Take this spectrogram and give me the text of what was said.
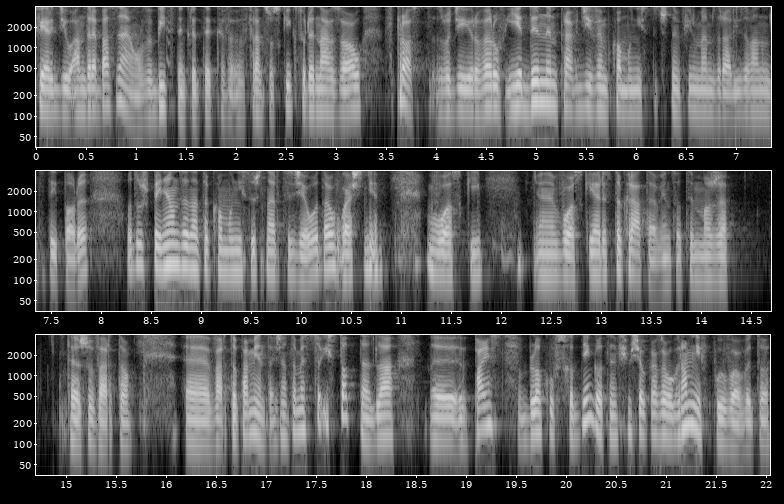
twierdził André Bazin, wybitny krytyk francuski, który nazwał wprost Złodziei rowerów jedynym prawdziwym komunistycznym filmem zrealizowanym do tej pory. Otóż pieniądze na to komunistyczne arcydzieło dał właśnie włoski, e, włoski arystokrata, więc o tym może też warto, e, warto pamiętać. Natomiast co istotne, dla e, państw bloku wschodniego ten film się okazał ogromnie wpływowy. To,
